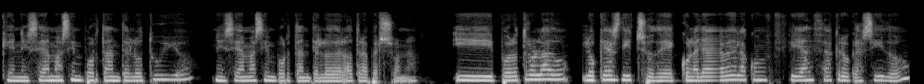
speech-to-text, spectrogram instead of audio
Que ni sea más importante lo tuyo, ni sea más importante lo de la otra persona. Y por otro lado, lo que has dicho de con la llave de la confianza, creo que ha sido,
